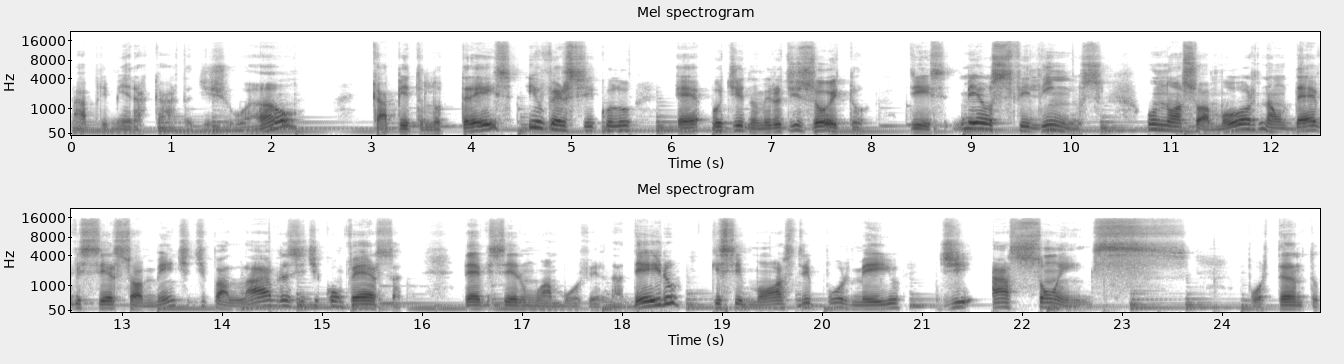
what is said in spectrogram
A primeira carta de João, capítulo 3, e o versículo é o de número 18. Diz: Meus filhinhos, o nosso amor não deve ser somente de palavras e de conversa, deve ser um amor verdadeiro que se mostre por meio de ações. Portanto,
